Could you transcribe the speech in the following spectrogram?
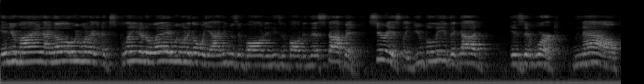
In your mind, I know we want to explain it away. We want to go, well, yeah, he was involved and he's involved in this. Stop it. Seriously, do you believe that God is at work now,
